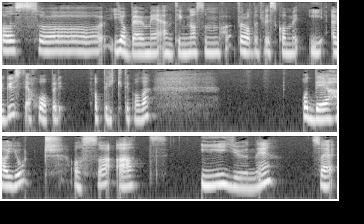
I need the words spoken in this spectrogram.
Og så jobber jeg jo med en ting nå som forhåpentligvis kommer i august. Jeg håper oppriktig på det. Og det har gjort også at i juni så har jeg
